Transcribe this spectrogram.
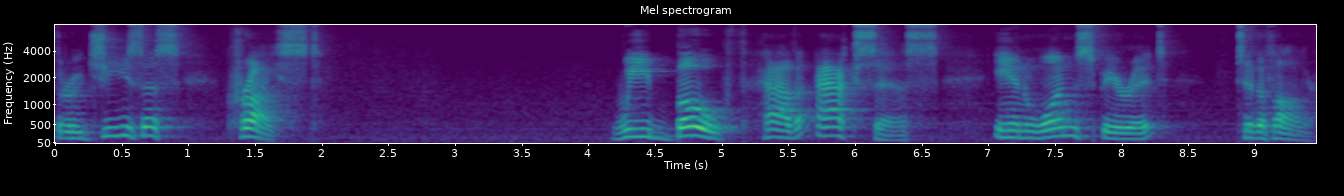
through Jesus Christ, we both have access in one spirit to the Father.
